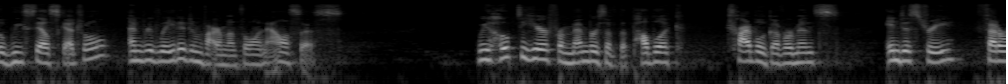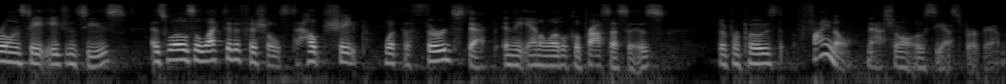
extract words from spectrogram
the lease sale schedule, and related environmental analysis. We hope to hear from members of the public, tribal governments, industry, federal and state agencies, as well as elected officials to help shape what the third step in the analytical process is, the proposed final national OCS program.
